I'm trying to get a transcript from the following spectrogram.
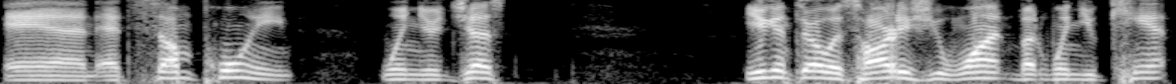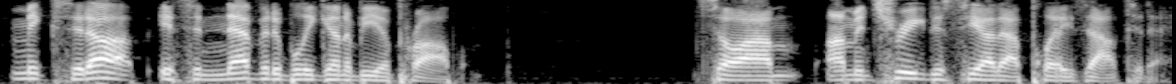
And at some point, when you're just you can throw as hard as you want, but when you can't mix it up, it's inevitably going to be a problem. So I'm I'm intrigued to see how that plays out today.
